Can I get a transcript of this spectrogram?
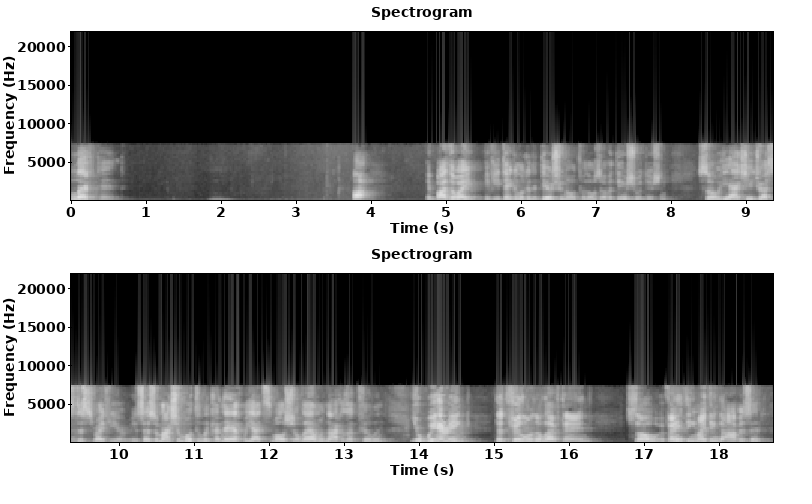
left hand. Ah, and by the way, if you take a look at the Dirshu note, for those who have a Dirshu edition, so he actually addresses this right here. It says. You're wearing the tefillin on the left hand, so if anything, you might think the opposite.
